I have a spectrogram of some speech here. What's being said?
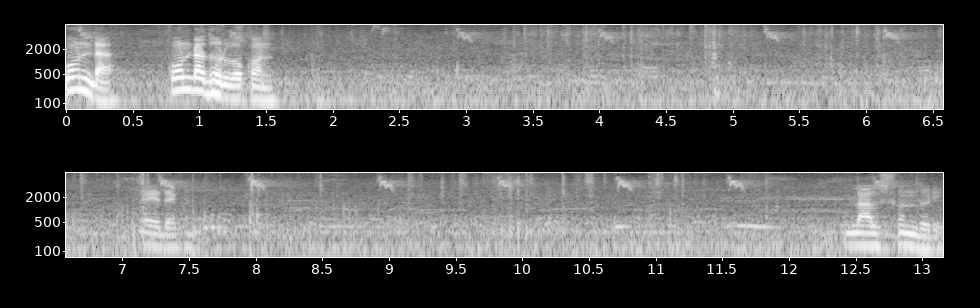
কোনটা? কোনটা ধরবো, কোন? এই দেখেন। লাল সুন্দরী।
